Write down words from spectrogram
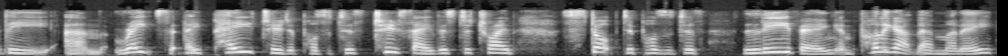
the um, rates that they pay to depositors, to savers, to try and stop depositors leaving and pulling out their money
